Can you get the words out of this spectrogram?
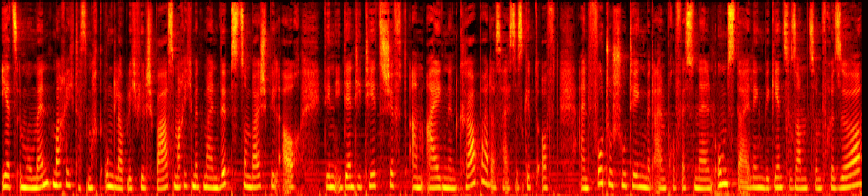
jetzt im Moment mache ich, das macht unglaublich viel Spaß, mache ich mit meinen VIPs zum Beispiel auch den Identitätsshift am eigenen Körper. Das heißt, es gibt oft ein Fotoshooting mit einem professionellen Umstyling. Wir gehen zusammen zum Friseur,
